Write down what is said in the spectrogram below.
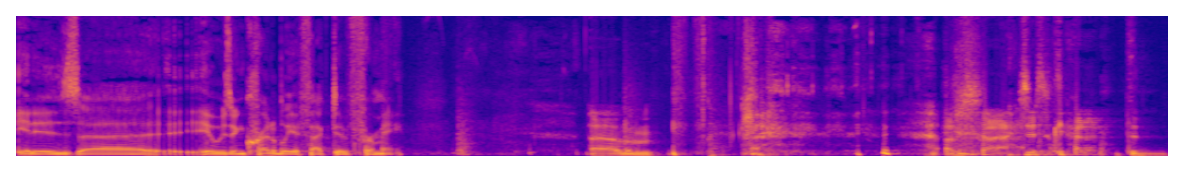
it is. Uh, it was incredibly effective for me. Um. I'm sorry. I just got the,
